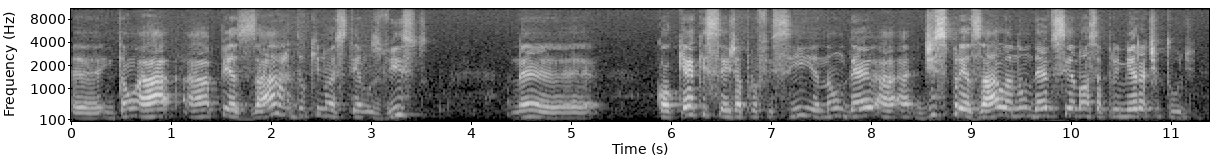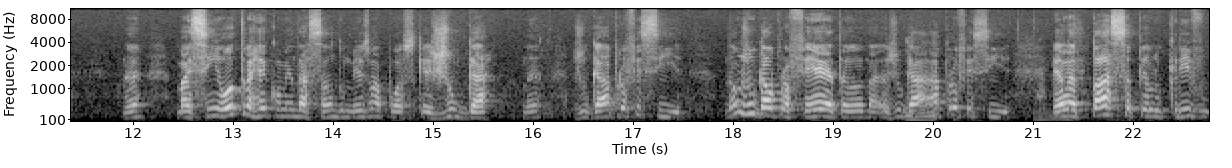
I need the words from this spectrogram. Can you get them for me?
É, então, a, apesar do que nós temos visto, né, qualquer que seja a profecia, não desprezá-la não deve ser a nossa primeira atitude, né? mas sim outra recomendação do mesmo apóstolo, que é julgar, né? julgar a profecia. Não julgar o profeta, julgar uhum. a profecia. Ela passa pelo crivo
